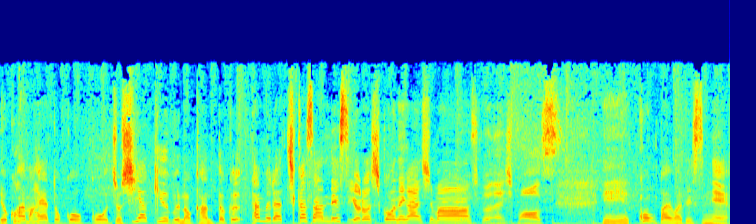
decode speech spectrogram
横浜隼人高校女子野球部の監督田村千佳さんです。よろしくお願いします。よろしくお願いします。えー、今回はですね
